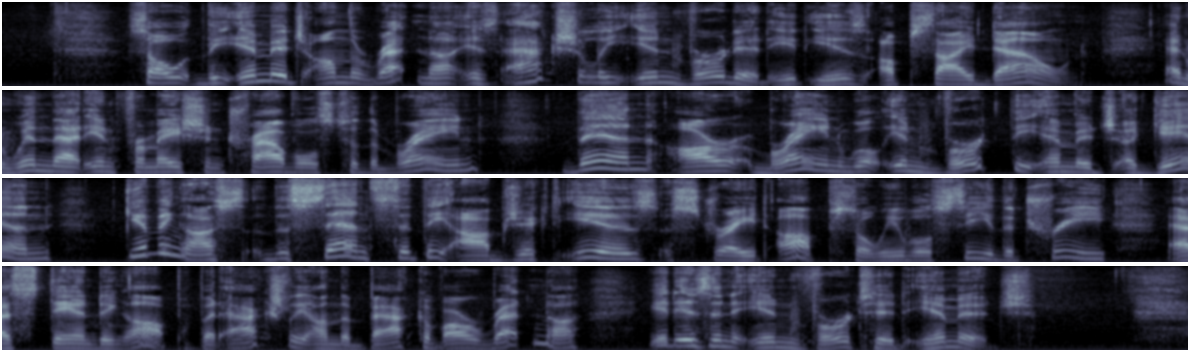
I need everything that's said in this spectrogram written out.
So the image on the retina is actually inverted. It is upside down. And when that information travels to the brain, then our brain will invert the image again giving us the sense that the object is straight up. So we will see the tree as standing up. But actually on the back of our retina, it is an inverted image.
